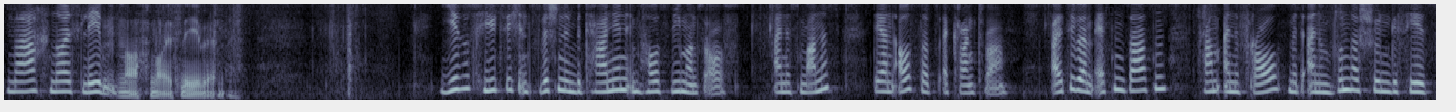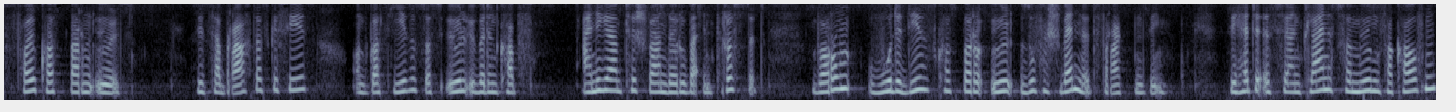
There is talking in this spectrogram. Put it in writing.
Nach Neues Leben. Nach Neues Leben. Jesus hielt sich inzwischen in Bethanien im Haus Simons auf, eines Mannes, der an Aussatz erkrankt war. Als sie beim Essen saßen, kam eine Frau mit einem wunderschönen Gefäß voll kostbaren Öls. Sie zerbrach das Gefäß und goss Jesus das Öl über den Kopf. Einige am Tisch waren darüber entrüstet. Warum wurde dieses kostbare Öl so verschwendet? fragten sie. Sie hätte es für ein kleines Vermögen verkaufen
